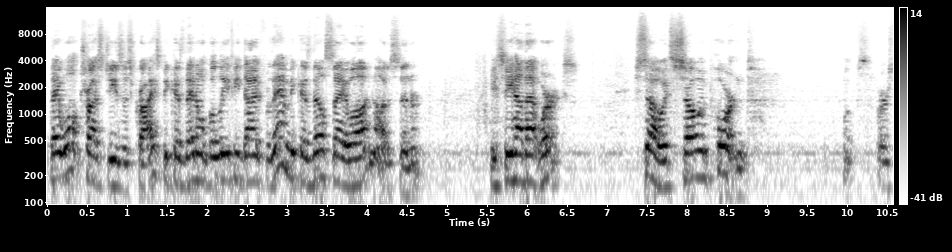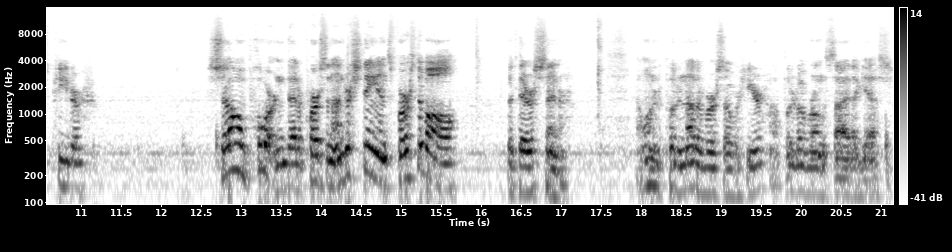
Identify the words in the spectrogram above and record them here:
They won't trust Jesus Christ because they don't believe He died for them because they'll say, Well, I'm not a sinner. You see how that works? So it's so important. Whoops, First Peter. So important that a person understands, first of all, that they're a sinner. I wanted to put another verse over here. I'll put it over on the side, I guess.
